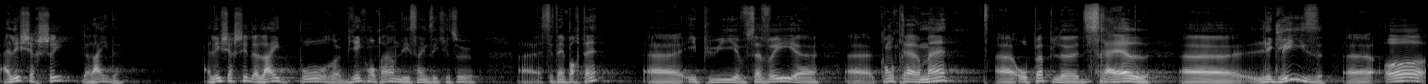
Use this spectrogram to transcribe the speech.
allez chercher de l'aide. Allez chercher de l'aide pour bien comprendre les Saintes Écritures. Euh, c'est important. Euh, et puis, vous savez, euh, contrairement au peuple d'Israël, l'Église a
